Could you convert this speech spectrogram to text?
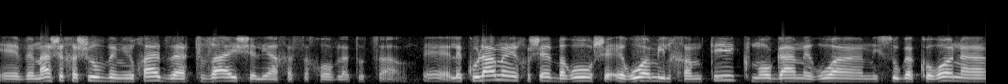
ומה שחשוב במיוחד זה התוואי של יחס החוב לתוצר. לכולם אני חושב ברור שאירוע מלחמתי, כמו גם אירוע מסוג הקורונה,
